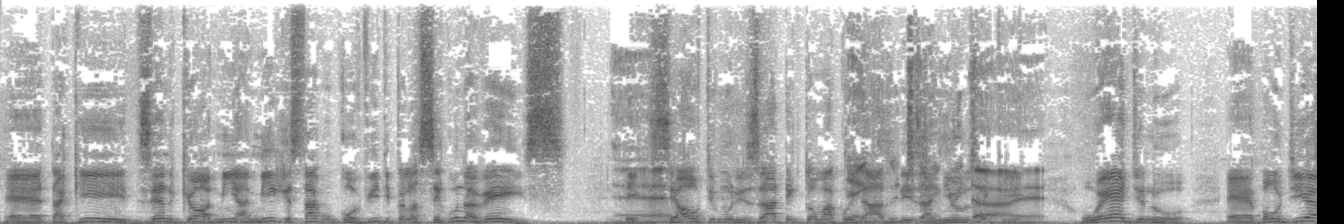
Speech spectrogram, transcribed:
é, tá aqui dizendo que, ó, minha amiga está com Covid pela segunda vez. É. Tem que se auto-imunizar, tem que tomar cuidado, que diz a Nilza aqui. É. O Edno, é, bom dia.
